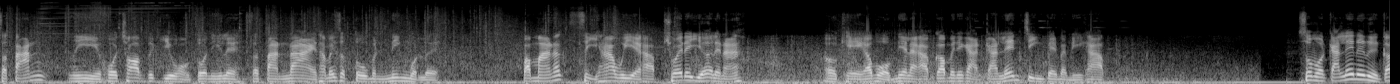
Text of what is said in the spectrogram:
สตัน นี่โคชอบสกิลของตัวนี้เลย สตันได้ทำให้ศัตรูมันนิ่งหมดเลย ประมาณนักสี่ห้าวีครับ ช่วยได้เยอะเลยนะ โอเคครับผม เนี่ยแหละครับ ก็บรรยากาศการเล่นจริงเป็นแบบนี้ครับ ส่วนหมดการเล่นอื่นๆก็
